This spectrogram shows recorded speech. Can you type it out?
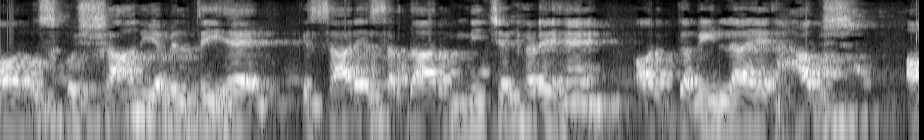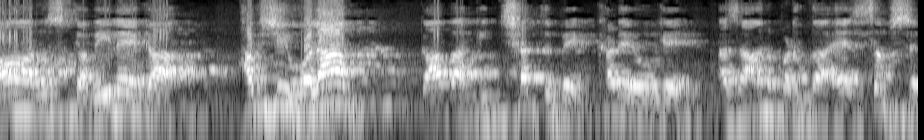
اور اس کو شان یہ ملتی ہے کہ سارے سردار نیچے کھڑے ہیں اور قبیلہ حبش اور اس قبیلے کا حبشی غلام کعبہ کی چھت پہ کھڑے ہو کے اذان پڑتا ہے، سب سے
